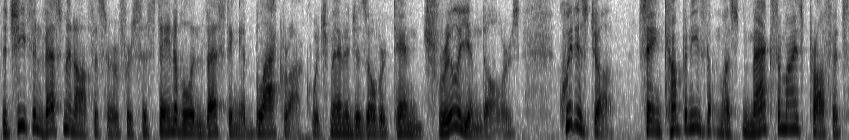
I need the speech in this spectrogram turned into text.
The chief investment officer for sustainable investing at BlackRock, which manages over $10 trillion, quit his job, saying companies that must maximize profits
